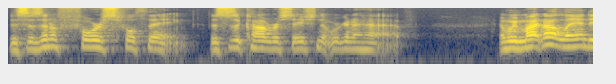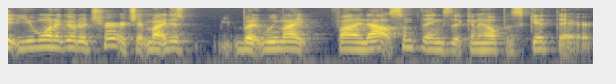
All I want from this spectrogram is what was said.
This isn't a forceful thing. This is a conversation that we're going to have. And we might not land it, you want to go to church. It might just, but we might find out some things that can help us get there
